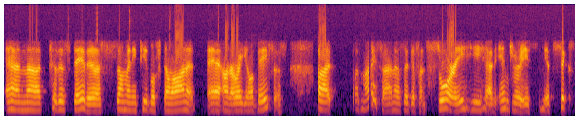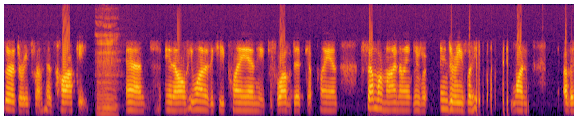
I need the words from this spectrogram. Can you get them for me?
And uh, to this day, there are so many people still on it uh, on a regular basis. But with my son, it was a different story. He had injuries. He had six surgeries from his hockey. Mm-hmm. And, you know, he wanted to keep playing. He just loved it, kept playing. Some were minor inju- injuries, but he had one of the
